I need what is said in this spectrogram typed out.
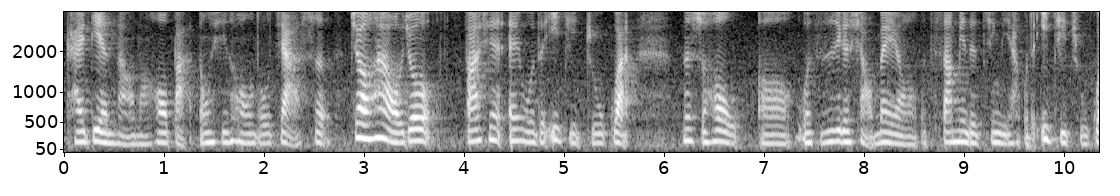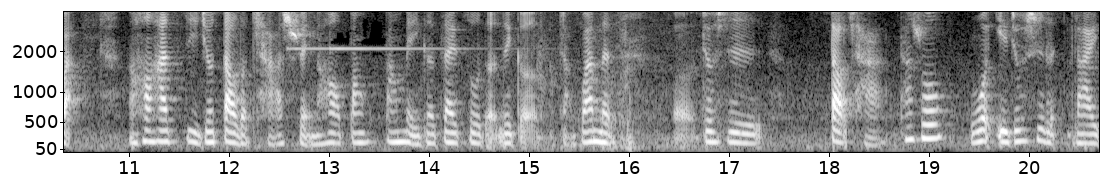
开电脑，然后把东西通通都架设。这样的话，我就发现，哎，我的一级主管那时候，呃，我只是一个小妹哦，上面的经理，我的一级主管，然后他自己就倒了茶水，然后帮帮每个在座的那个长官们，呃，就是倒茶。他说，我也就是来，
